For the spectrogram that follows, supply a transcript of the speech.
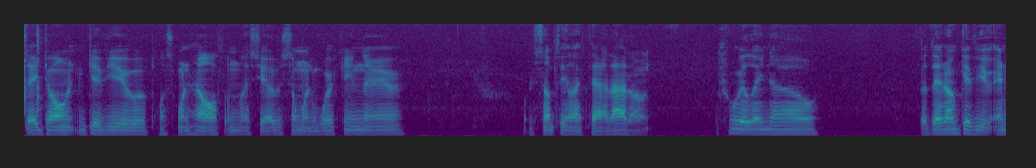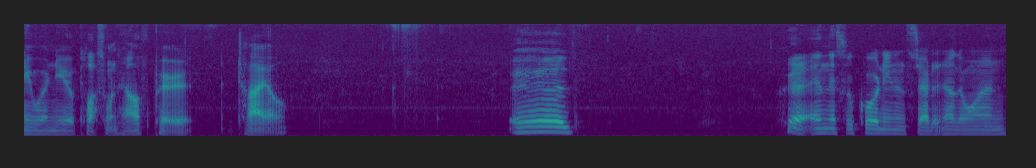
they don't give you a plus one health unless you have someone working there or something like that. I don't really know. But they don't give you anywhere near a plus one health per tile. And yeah, end this recording and start another one.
